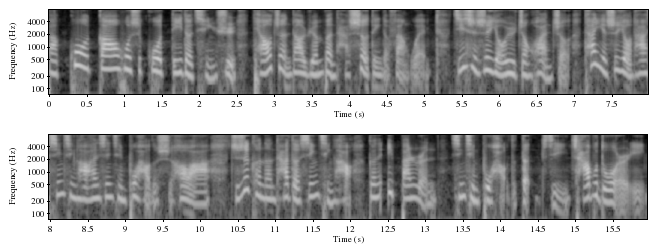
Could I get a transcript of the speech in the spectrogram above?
把过高或是过低的情绪调整到原本它设定的范围。即使是忧郁症患者，他也是有他心情好和心情不好的时候啊，只是可能他的心情好跟一般人心情不好的等级差不多而已。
